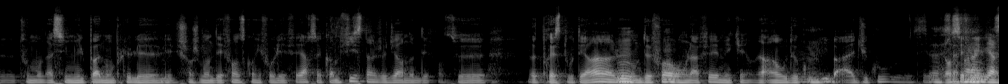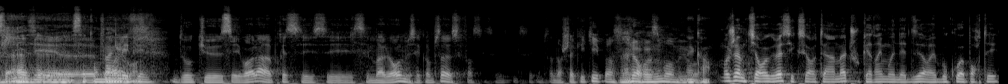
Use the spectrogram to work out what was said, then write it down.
euh, tout le monde n'assimile pas non plus les, les changements de défense quand il faut les faire. C'est comme Fist, hein, je veux dire, notre défense. euh, notre presse tout terrain, le Mm. nombre de fois où on l'a fait, mais qu'il y en a un ou deux coulis, bah du coup, c'est de l'énergie. Donc euh, c'est voilà, après c'est malheureux, mais c'est comme ça. C'est comme ça dans chaque équipe, hein, malheureusement. Mais bon. Moi, j'ai un petit regret, c'est que ça aurait été un match où Kadri Monetzer aurait beaucoup apporté.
